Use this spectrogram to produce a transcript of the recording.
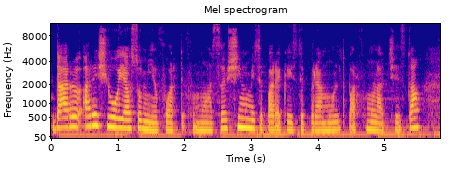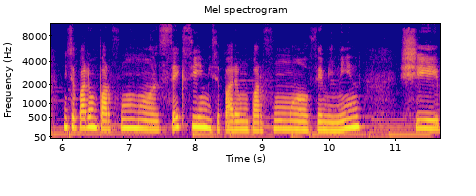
dar are și o iasomie foarte frumoasă și nu mi se pare că este prea mult parfumul acesta, mi se pare un parfum uh, sexy, mi se pare un parfum uh, feminin și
